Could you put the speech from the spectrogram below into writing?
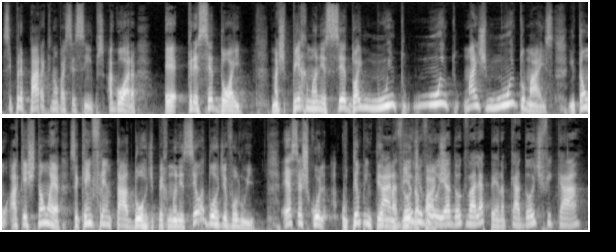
Se prepara que não vai ser simples. Agora, é, crescer dói. Mas permanecer dói muito, muito, mas muito mais. Então a questão é: você quer enfrentar a dor de permanecer ou a dor de evoluir? Essa é a escolha o tempo inteiro Cara, na a dor vida, de evoluir é a dor que vale a pena, porque a dor de ficar.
